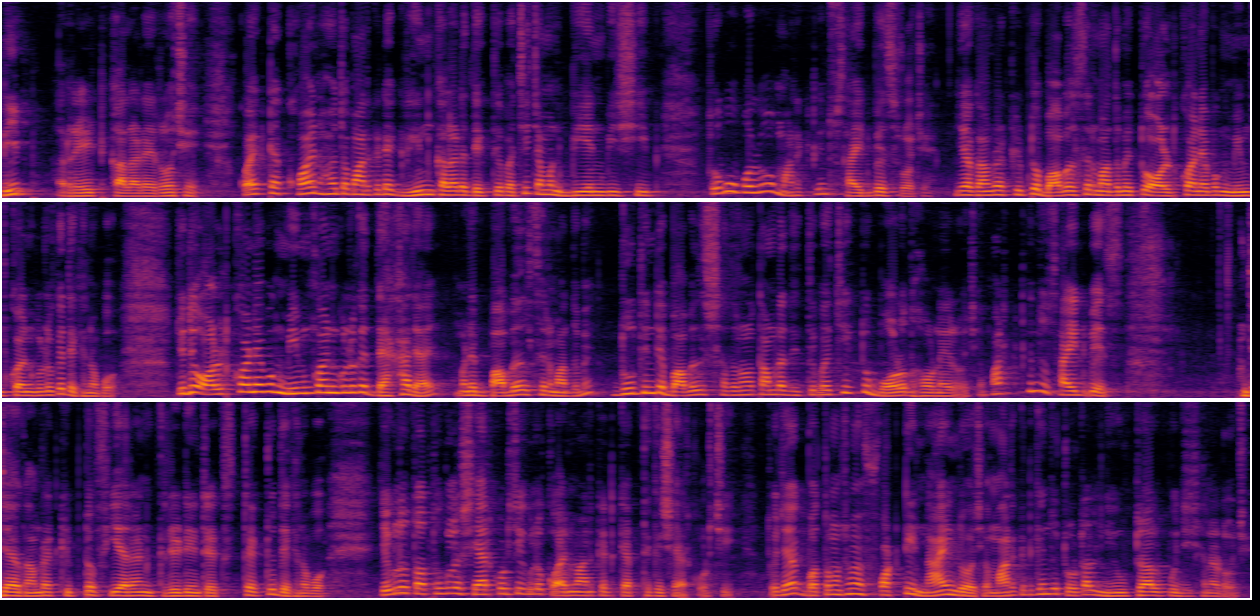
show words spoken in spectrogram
ডিপ রেড কালারে রয়েছে। কয়েকটা কয়েন হয়তো মার্কেটে গ্রিন কালারে দেখতে পাচ্ছি, যেমন বিএনবি শিপ তবুও বলব মার্কেট কিন্তু সাইড বেস রয়েছে। যাক আমরা ক্রিপ্টো বাবলসের মাধ্যমে একটু অল্ট কয়েন এবং মিম কয়েনগুলোকে দেখে নেব। যদি অল্ট কয়েন এবং মিম কয়েনগুলোকে দেখা যায় মানে বাবলসের মাধ্যমে দু তিনটে বাবলস সাধারণত আমরা দেখতে পাচ্ছি একটু বড় ধরনের রয়েছে। মার্কেট কিন্তু সাইড বেস যাই হোক, আমরা ক্রিপ্টো ফিয়ার অ্যান্ড গ্রিড ইন্ডেক্সটা একটু দেখে নেব। যেগুলো তথ্যগুলো শেয়ার করছি, এগুলো কয়েন মার্কেট ক্যাপ থেকে শেয়ার করছি। তো যাই হোক, বর্তমান সময় ফর্টি নাইন রয়েছে মার্কেট কিন্তু টোটাল নিউট্রাল পজিশনে রয়েছে।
